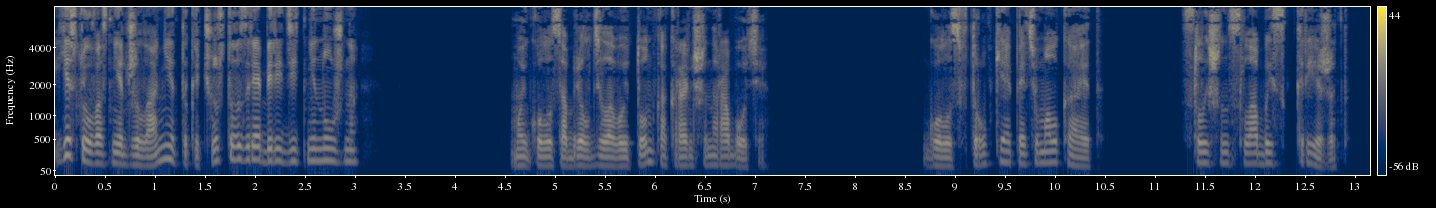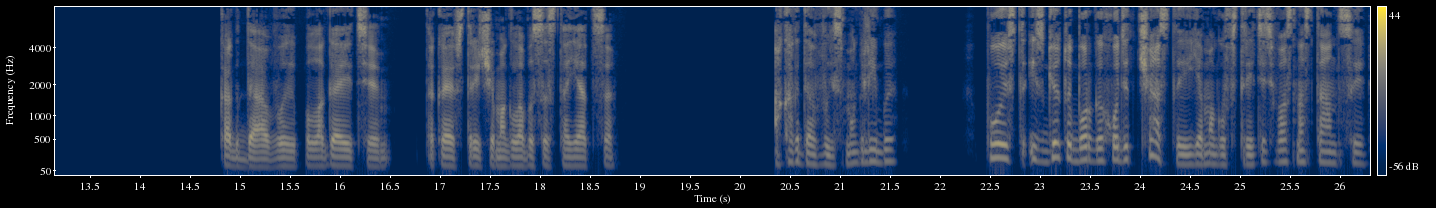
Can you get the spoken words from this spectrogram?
Если у вас нет желания, так и чувства зря бередить не нужно. Мой голос обрел деловой тон, как раньше на работе. Голос в трубке опять умолкает. Слышен слабый скрежет. Когда вы полагаете, такая встреча могла бы состояться? А когда вы смогли бы? Поезд из Гётеборга ходит часто, и я могу встретить вас на станции.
